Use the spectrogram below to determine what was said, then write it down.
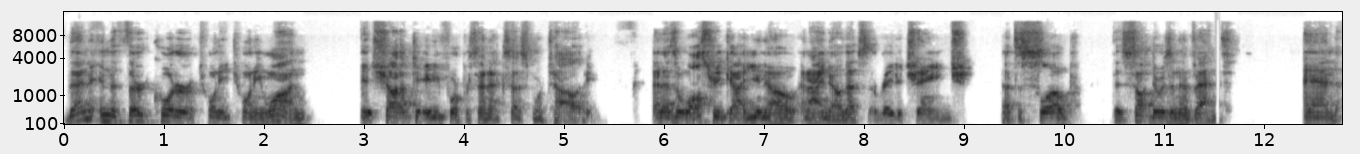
Then in the third quarter of 2021, it shot up to 84% excess mortality. And as a Wall Street guy, you know, and I know that's a rate of change. That's a slope. There's there was an event, and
